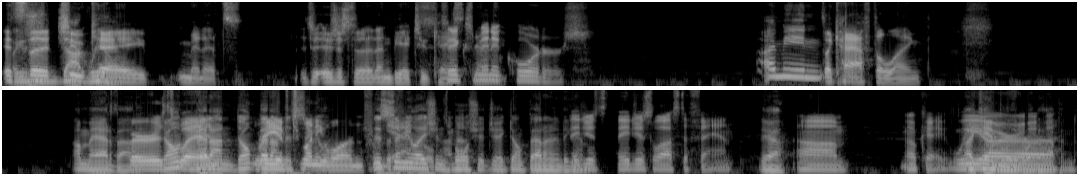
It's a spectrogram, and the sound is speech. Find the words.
it's it's the 2K minutes. It was just an NBA 2K. Six sim. minute quarters. I mean, It's like half the length. I'm mad about Spurs it. Don't bet on. Don't bet on this. 21 from this the simulation's I bullshit, Jake. Don't bet on it again. they again. just they just lost a fan. yeah, Um, okay, we I can't are, believe what uh, happened.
